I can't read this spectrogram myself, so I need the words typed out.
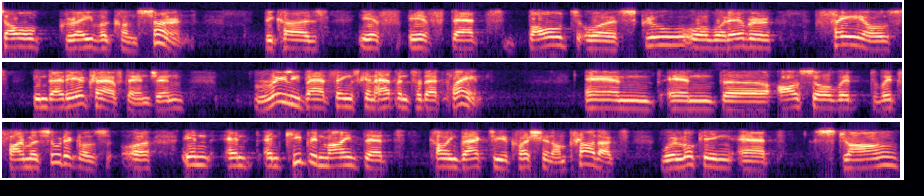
so grave a concern, because if if that bolt or screw or whatever fails in that aircraft engine, really bad things can happen to that plane. And and uh, also with with pharmaceuticals, uh, in and and keep in mind that coming back to your question on products, we're looking at strong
